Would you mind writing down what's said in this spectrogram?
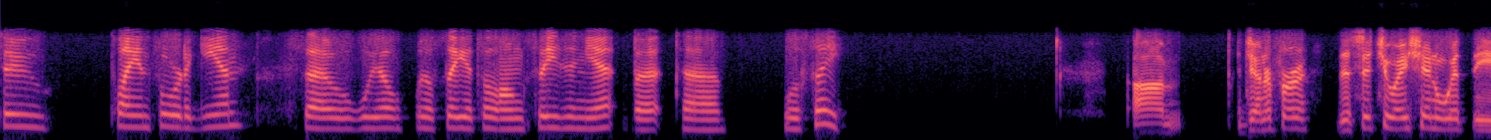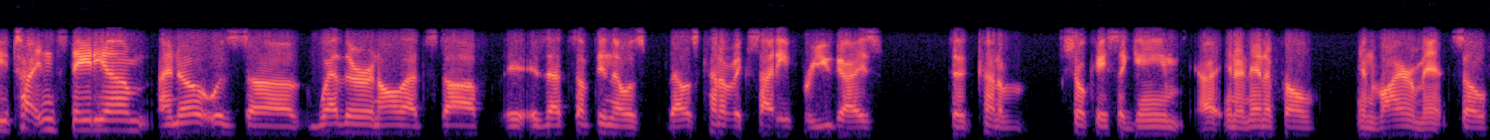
two playing for it again. So we'll we'll see. It's a long season yet, but uh, we'll see. Um, Jennifer, the situation with the Titan Stadium, I know it was uh, weather and all that stuff. Is that something that was that was kind of exciting for you guys to kind of showcase a game uh, in an NFL environment? So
